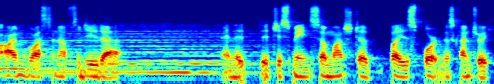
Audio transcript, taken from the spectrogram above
I'm blessed enough to do that, and it, it just means so much to play the sport in this country.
